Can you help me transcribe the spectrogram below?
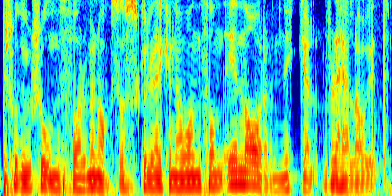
produktionsformen också så skulle det kunna vara en sån enorm nyckel för det här laget.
